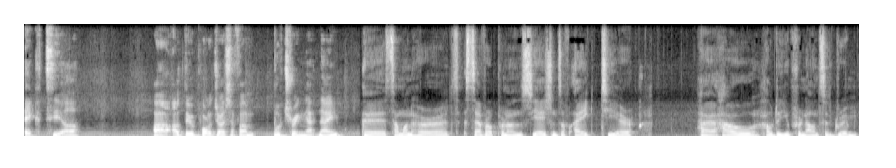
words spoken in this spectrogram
Ektir. I, I do apologize if I'm butchering that name. Uh, someone heard several pronunciations of Eikthyr. How, how, how do you pronounce it, Grim?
